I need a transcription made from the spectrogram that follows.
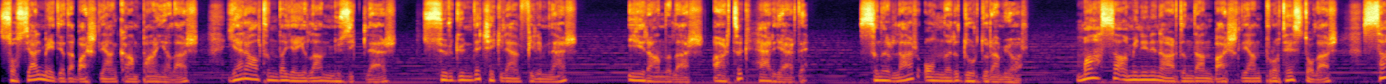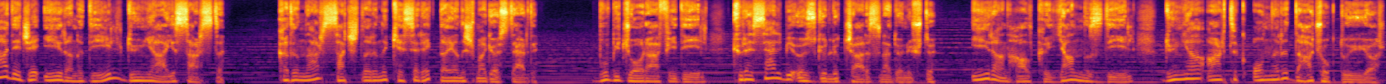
Sosyal medyada başlayan kampanyalar, yer altında yayılan müzikler, sürgünde çekilen filmler, İranlılar artık her yerde. Sınırlar onları durduramıyor. Mahsa Amini'nin ardından başlayan protestolar sadece İran'ı değil dünyayı sarstı. Kadınlar saçlarını keserek dayanışma gösterdi. Bu bir coğrafi değil, küresel bir özgürlük çağrısına dönüştü. İran halkı yalnız değil, dünya artık onları daha çok duyuyor.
